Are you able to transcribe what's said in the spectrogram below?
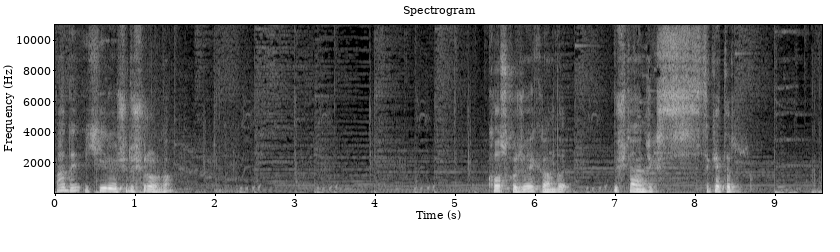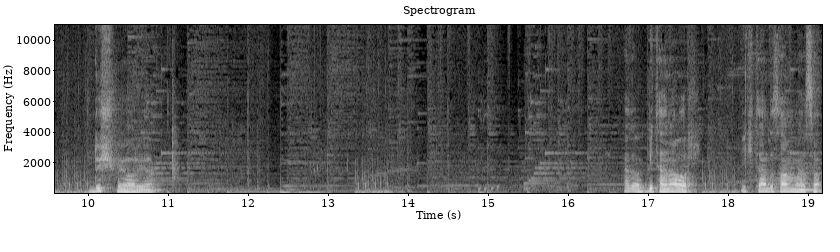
Hadi 2 ile 3'ü düşür oradan. Koskoca ekranda 3 tanecik scatter düşmüyor ya. Hadi bak bir tane var. İki tane de sen versen.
